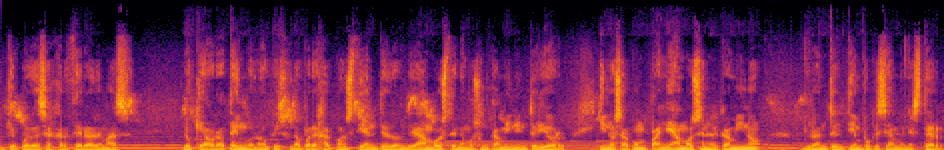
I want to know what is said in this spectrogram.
y que puedas ejercer además lo que ahora tengo, ¿no? que es una pareja consciente donde ambos tenemos un camino interior y nos acompañamos en el camino durante el tiempo que sea menester,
